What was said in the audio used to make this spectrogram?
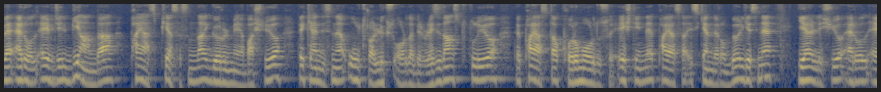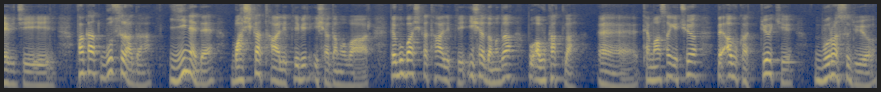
ve Erol Evcil bir anda Payas piyasasında görülmeye başlıyor ve kendisine ultra lüks orada bir rezidans tutuluyor ve Payas'ta koruma ordusu eşliğinde Payas'a İskenderun bölgesine yerleşiyor Erol Evcil. Fakat bu sırada yine de başka talipli bir iş adamı var. Ve bu başka talipli iş adamı da bu avukatla e, temasa geçiyor ve avukat diyor ki burası diyor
